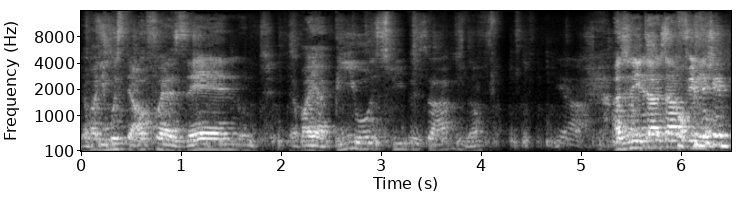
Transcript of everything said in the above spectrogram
Ja, aber die mussten ja auch vorher säen und da war ja Bio-Zwiebelsamen, ne? Ja. Also nee, da, da ich,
